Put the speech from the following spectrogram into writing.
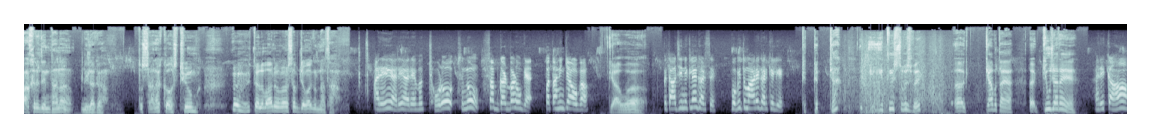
आखिरी दिन था ना लीला का तो सारा कॉस्ट्यूम तलवार वलवार सब जमा करना था। अरे अरे अरे वो छोड़ो सुनो सब गड़बड़ हो गया पता नहीं क्या होगा। क्या हुआ? पिताजी निकले हैं घर से। वो भी तुम्हारे घर के लिए। क्या, इतनी सुबह सुबह? क्या बताया? क्यों जा रहे हैं? अरे कहाँ?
